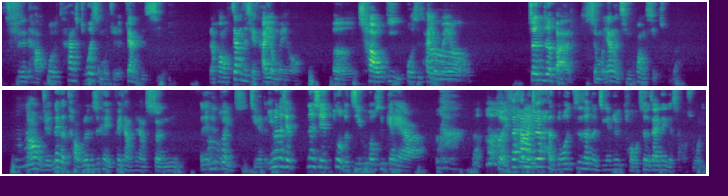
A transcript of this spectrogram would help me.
思考，或者他为什么觉得这样子写，然后这样子写他有没有呃超意，或是他有没有真的把什么样的情况写出来。然后我觉得那个讨论是可以非常非常深入，而且是最直接的，因为那些那些作者几乎都是 gay 啊，对，所以他们就有很多自身的经验，就是投射在那个小说里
